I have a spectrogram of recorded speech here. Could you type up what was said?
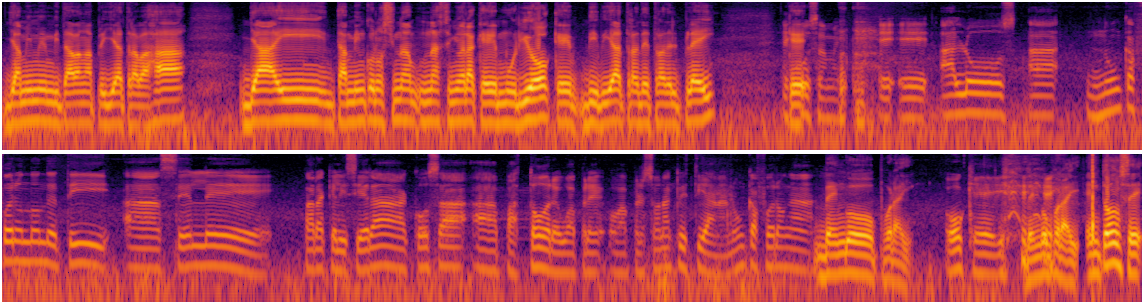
Ya a mí me invitaban a Prillé a trabajar. Ya ahí también conocí una, una señora que murió, que vivía atrás detrás del play. que- Escúchame, eh, eh, a los, a- nunca fueron donde ti a hacerle, para que le hiciera cosas a pastores o a, pre- o a personas cristianas, nunca fueron a... Vengo por ahí. Ok. Vengo por ahí. Entonces,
